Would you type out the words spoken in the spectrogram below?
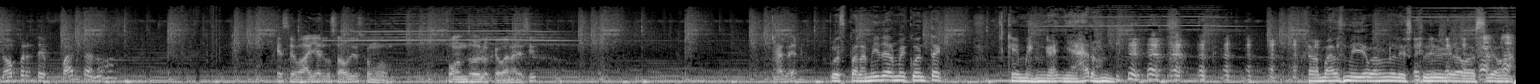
No, pero te falta, ¿no? Que se vayan los audios como fondo de lo que van a decir. A ver. Pues para mí darme cuenta que me engañaron. Jamás me llevaron al estudio de grabación.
